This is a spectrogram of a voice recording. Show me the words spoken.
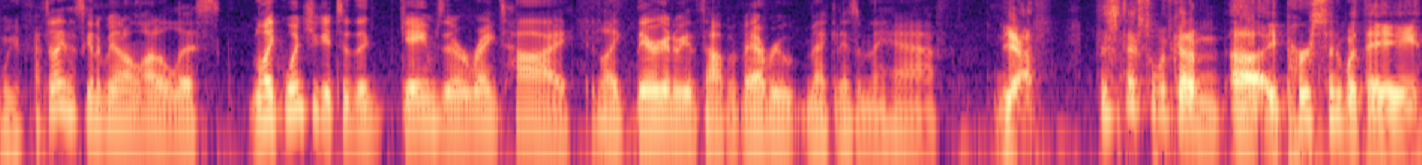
We've I feel like that's going to be on a lot of lists. Like once you get to the games that are ranked high, like they're going to be at the top of every mechanism they have. Yeah. This next one, we've got a, uh, a person with a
